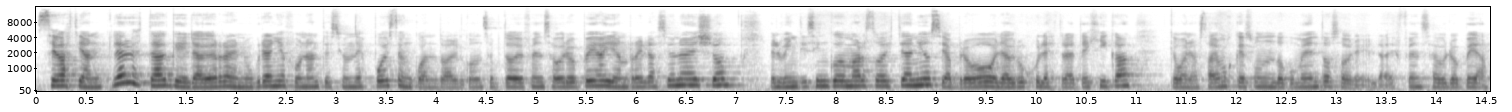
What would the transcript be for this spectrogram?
Sebastián, claro está que la guerra en Ucrania fue un antes y un después en cuanto al concepto de defensa europea y en relación a ello, el 25 de marzo de este año se aprobó la brújula estratégica, que bueno, sabemos que es un documento sobre la defensa europea.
